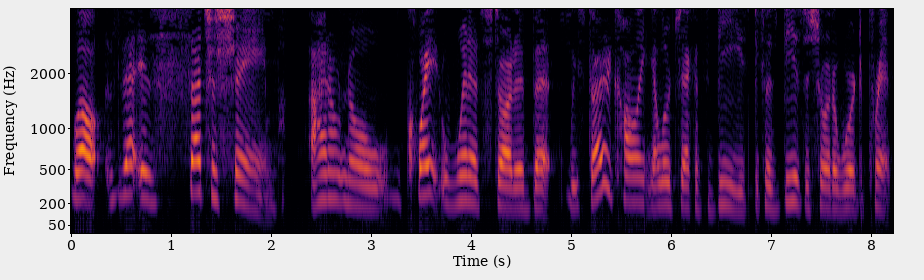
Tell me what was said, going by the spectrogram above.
Well, that is such a shame. I don't know quite when it started, but we started calling yellow jackets bees because bee is a shorter word to print,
